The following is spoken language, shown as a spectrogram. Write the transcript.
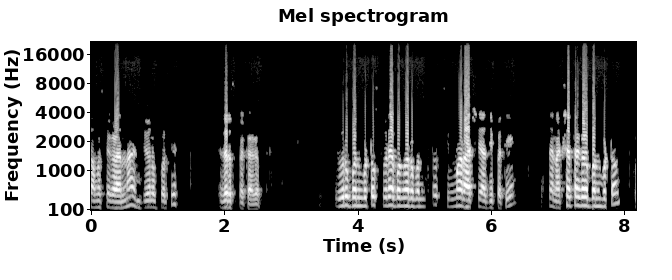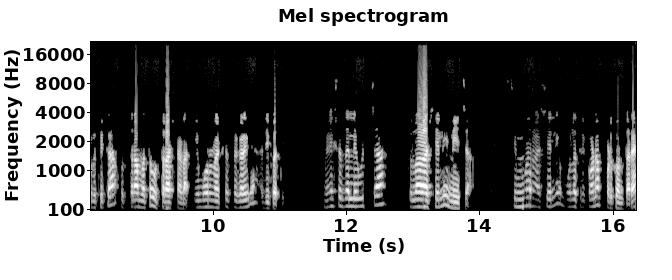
ಸಮಸ್ಯೆಗಳನ್ನ ಜೀವನ ಪೂರ್ತಿ ಎದುರಿಸ್ಬೇಕಾಗತ್ತೆ. ಇವರು ಬಂದ್ಬಿಟ್ಟು ಸೂರ್ಯ ಭಗವಾನ್ ಬಂದ್ಬಿಟ್ಟು ಸಿಂಹ ರಾಶಿ ಅಧಿಪತಿ, ಮತ್ತೆ ನಕ್ಷತ್ರಗಳು ಬಂದ್ಬಿಟ್ಟು ಕೃತಿಕ, ಉತ್ತರ ಮತ್ತು ಉತ್ತರಾಷಾಢ ಈ ಮೂರು ನಕ್ಷತ್ರಗಳಿಗೆ ಅಧಿಪತಿ. ಮೇಷದಲ್ಲಿ ಉಚ್ಚ, ತುಲಾ ರಾಶಿಯಲ್ಲಿ ನೀಚ. ಸಿಂಹ ರಾಶಿಯಲ್ಲಿ ಮೂಲ ತ್ರಿಕೋಣ ಪಡ್ಕೊಂತಾರೆ.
